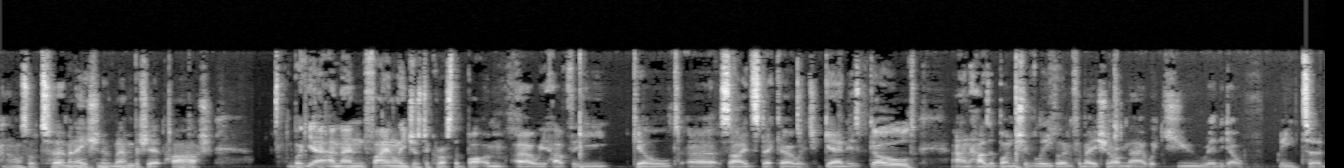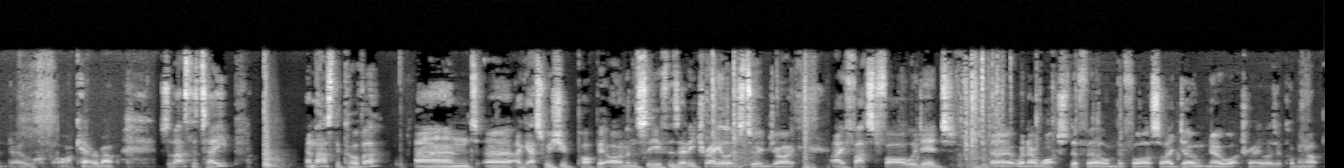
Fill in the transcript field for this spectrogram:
and also termination of membership. Harsh. But yeah, and then finally, just across the bottom, uh, we have the Guild uh, side sticker, which again is gold and has a bunch of legal information on there, which you really don't need to know or care about. So that's the tape, and that's the cover. And uh, I guess we should pop it on and see if there's any trailers to enjoy. I fast forwarded uh, when I watched the film before, so I don't know what trailers are coming up.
